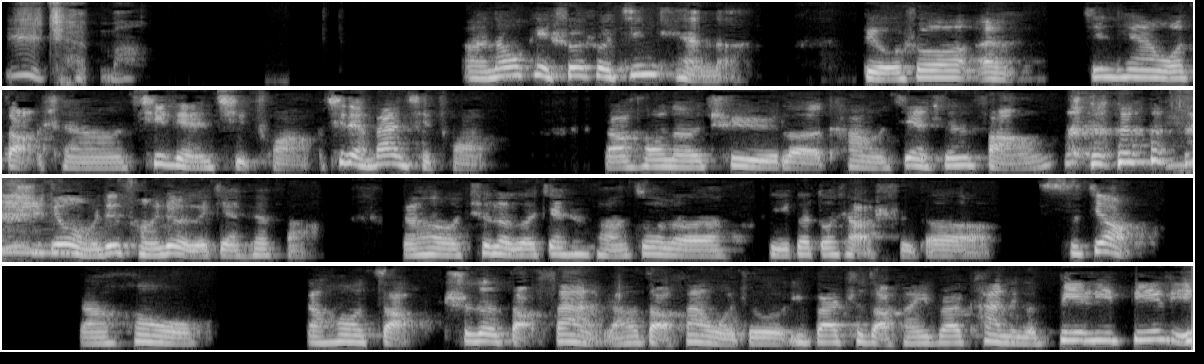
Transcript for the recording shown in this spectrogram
日程吗？嗯，那我可以说说今天的，比如说，嗯，今天我早晨七点起床，七点半起床，然后呢去了趟健身房，因为我们这层就有个健身房，然后去了个健身房做了一个多小时的私教，然后。然后早吃的早饭，然后早饭我就一边吃早饭一边看那个哔哩哔哩，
